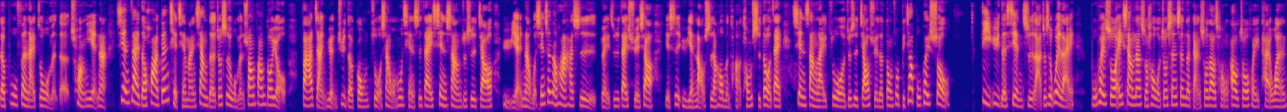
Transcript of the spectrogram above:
的部分来做我们的创业。那现在的话，跟且且蛮像的，就是我们双方都有发展远距的工作。像我目前是在线上就是教语言，那我先生的话，他是对，就是在学校也是语言老师，然后我们呃同时都有在线上来做就是教学的动作，比较不会受。地域的限制啦，就是未来不会说，哎，像那时候我就深深的感受到，从澳洲回台湾，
